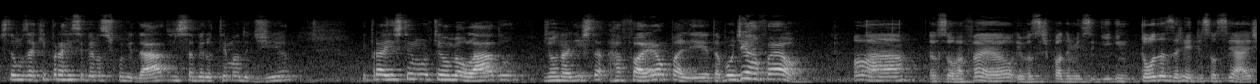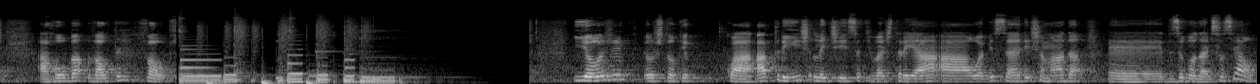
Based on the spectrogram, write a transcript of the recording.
Estamos aqui para receber nossos convidados e saber o tema do dia. E para isso aqui ao meu lado o jornalista Rafael Palheta. Bom dia, Rafael! Olá, eu sou o Rafael e vocês podem me seguir em todas as redes sociais, arroba Walter Falk. E hoje eu estou aqui com a atriz Letícia, que vai estrear a websérie chamada é, Desigualdade Social.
